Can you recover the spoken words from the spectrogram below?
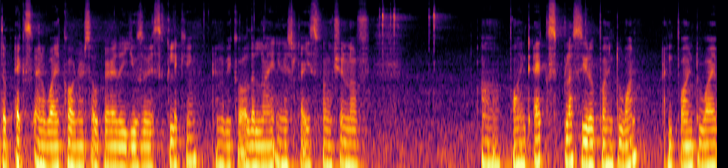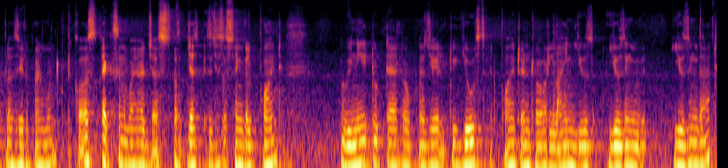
the x and y coordinates of where the user is clicking and we call the line initialize function of uh, point x plus 0 0.1 and point y plus 0 0.1 because x and y are just uh, just is just a single point we need to tell OpenGL to use that point and draw a line use using using that.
